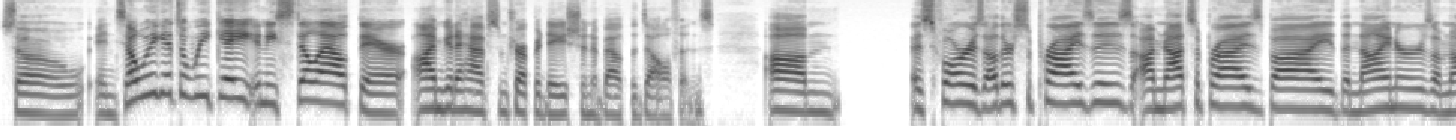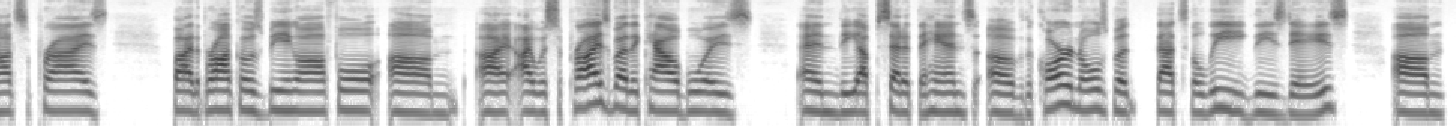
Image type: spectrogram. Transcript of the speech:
So until we get to week eight and he's still out there, I'm going to have some trepidation about the Dolphins. Um, as far as other surprises, I'm not surprised by the Niners. I'm not surprised by the Broncos being awful. Um, I, I was surprised by the Cowboys and the upset at the hands of the Cardinals, but that's the league these days. Um,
